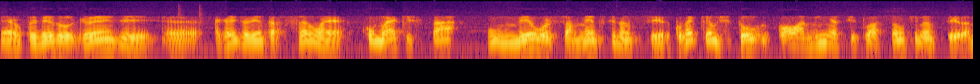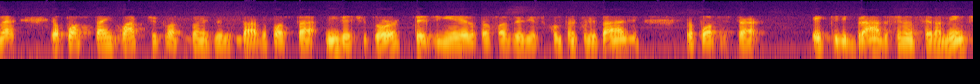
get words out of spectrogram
É, o primeiro grande, é, a grande orientação é como é que está o meu orçamento financeiro? Como é que eu estou? Qual a minha situação financeira, né? Eu posso estar em quatro situações, viu, Gustavo? Eu posso estar investidor, ter dinheiro para fazer isso com tranquilidade. Eu posso estar equilibrado financeiramente,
